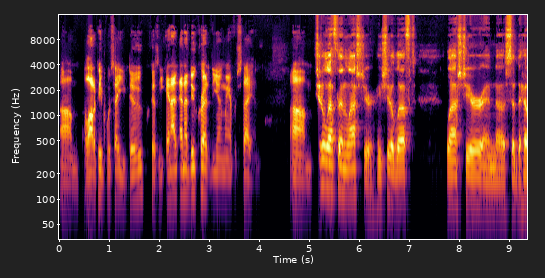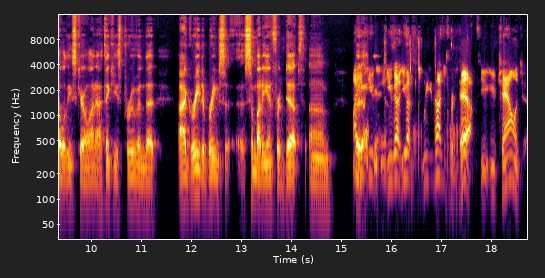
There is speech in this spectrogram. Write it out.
Um, a lot of people would say you do because he and I and I do credit the young man for staying. Um, Should have left then last year. He should have left last year and uh, said the hell with East Carolina. I think he's proven that. I agree to bring s- uh, somebody in for depth. Um, Oh, But, you, uh, you, you got you got well, not just for depth. You you challenge him.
